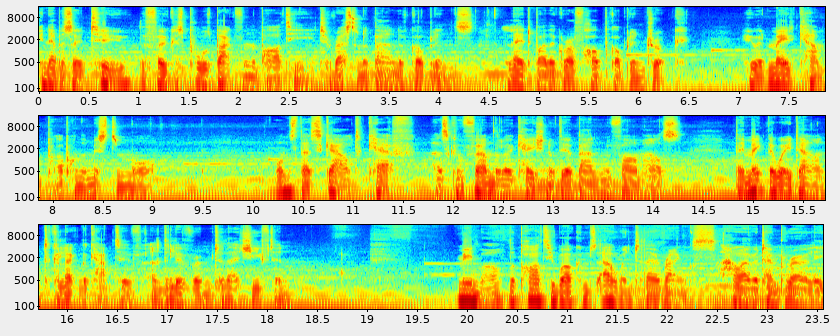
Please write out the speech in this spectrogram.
In episode 2, the focus pulls back from the party to rest on a band of goblins, led by the gruff hobgoblin Druk, who had made camp up on the Miston Moor. Once their scout, Kef, has confirmed the location of the abandoned farmhouse, they make their way down to collect the captive and deliver him to their chieftain. Meanwhile, the party welcomes Elwyn to their ranks, however temporarily,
